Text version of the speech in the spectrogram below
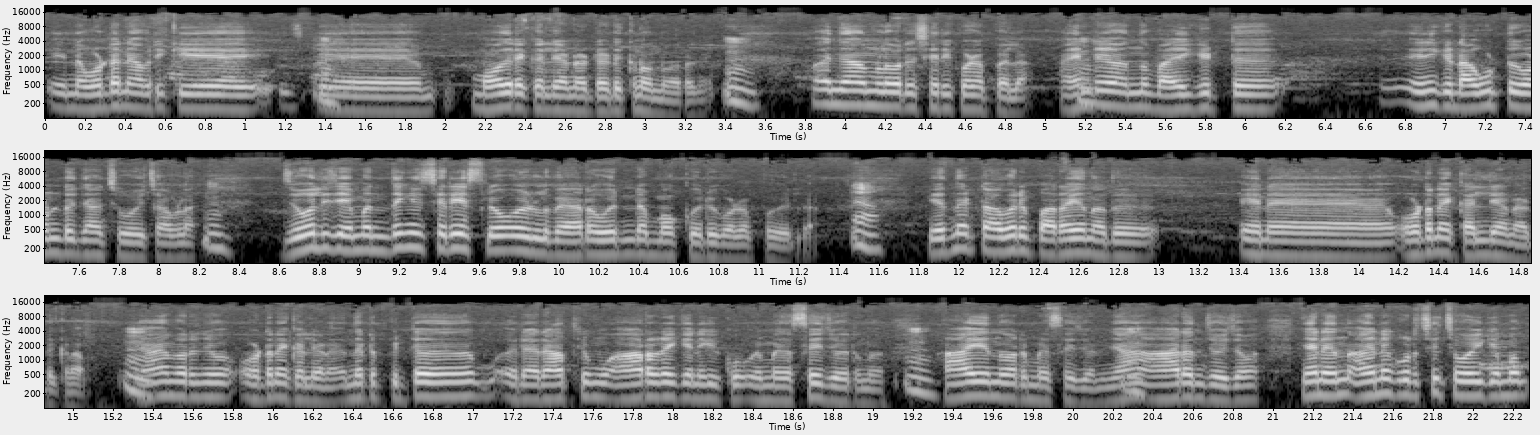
പിന്നെ ഉടനെ അവർക്ക് മോതിര കല്യാണമായിട്ട് എടുക്കണമെന്ന് പറഞ്ഞു. അപ്പോൾ ഞാൻ നമ്മൾ പറഞ്ഞു ശരി കുഴപ്പമില്ല. അതിന്റെ അന്ന് വൈകിട്ട് എനിക്ക് ഡൗട്ട് കൊണ്ട് ഞാൻ ചോദിച്ചു അവളെ ജോലി ചെയ്യുമ്പോൾ എന്തെങ്കിലും ചെറിയ സ്ലോ ഉള്ളൂ വേറെ ഒരിന്റെ മോക്ക് ഒരു കുഴപ്പമില്ല. എന്നിട്ട് അവർ പറയുന്നത് പിന്നെ ഉടനെ കല്യാണം എടുക്കണം. ഞാൻ പറഞ്ഞു ഉടനെ കല്യാണം. എന്നിട്ട് പിറ്റേ രാത്രി ആറരയ്ക്ക് എനിക്ക് മെസ്സേജ് വരുന്നു. ഹായ് എന്ന് പറഞ്ഞ മെസ്സേജ് വരുന്നു ഞാൻ ആരെന്ന് ചോദിച്ചോ ഞാൻ അതിനെ കുറിച്ച് ചോദിക്കുമ്പോൾ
